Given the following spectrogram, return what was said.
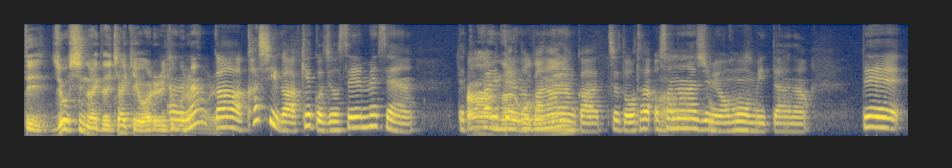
て女子の間でキャーキャー言われる曲なの？あれか歌詞が結構女性目線で書かれてるのかな？なんかちょっとおた幼なじみを思うみたいな。で、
